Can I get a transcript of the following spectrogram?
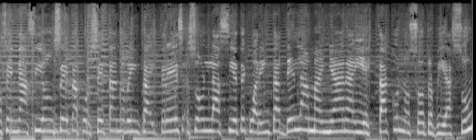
En Nación Z por Z93. Son las 7:40 de la mañana y está con nosotros vía Zoom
